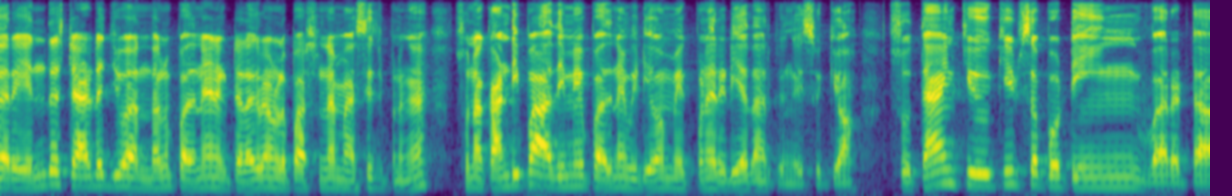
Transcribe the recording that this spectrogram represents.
வேறு எந்த ஸ்ட்ராட்டஜியாக இருந்தாலும் பார்த்தீங்கன்னா எனக்கு டெலிகிராமில் பர்சனலாக மெசேஜ் பண்ணுங்கள் ஸோ நான் கண்டிப்பாக அதையுமே பார்த்தீங்கன்னா வீடியோவை மேக் பண்ண ரெடியாக தான் இருக்குங்க okay so thank you keep supporting வரட்டா.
